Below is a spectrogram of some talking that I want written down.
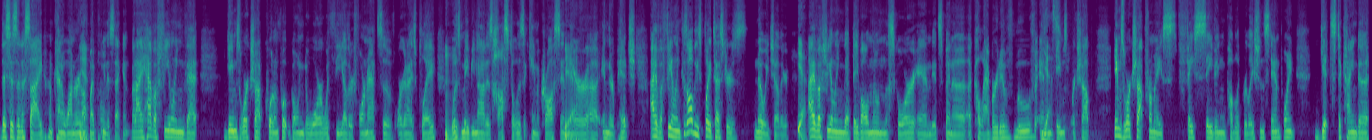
this is an aside i'm kind of wandering yeah. off my point a second but i have a feeling that Games Workshop, quote unquote, going to war with the other formats of organized play mm-hmm. was maybe not as hostile as it came across in yeah. their uh, in their pitch. I have a feeling because all these playtesters know each other. Yeah, I have a feeling that they've all known the score and it's been a, a collaborative move. And yes. Games Workshop, Games Workshop, from a face saving public relations standpoint, gets to kind of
